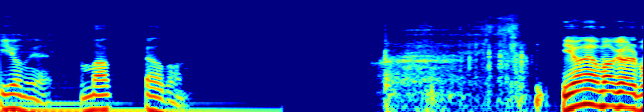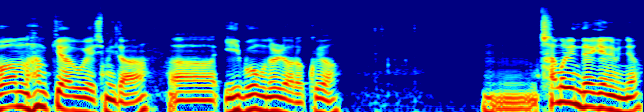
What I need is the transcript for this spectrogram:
이현우의 음악 앨범 이현우의 음악 앨범 함께하고 계십니다. 어, 2부 문을 열었고요. 음, 참을인 4개는요.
